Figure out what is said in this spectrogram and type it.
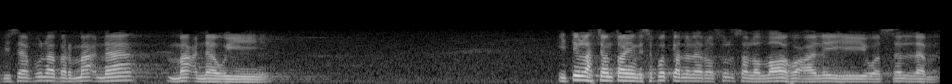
bisa pula bermakna maknawi. Itulah contoh yang disebutkan oleh Rasul sallallahu alaihi wasallam.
